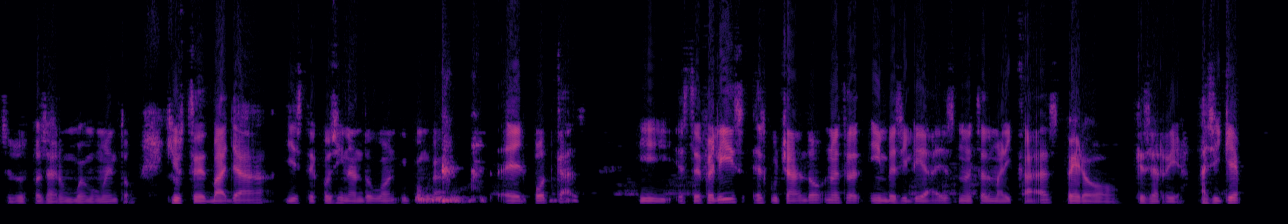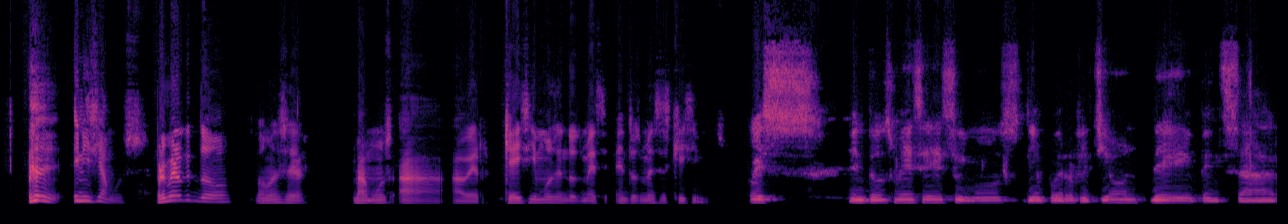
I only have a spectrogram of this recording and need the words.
hacerlos pasar un buen momento. Que usted vaya y esté cocinando, weón, y ponga el podcast y esté feliz escuchando nuestras imbecilidades, nuestras maricadas, pero que se ría. Así que, iniciamos. Primero que todo, vamos a hacer, vamos a, a ver qué hicimos en dos meses. En dos meses, ¿qué hicimos? Pues en dos meses tuvimos tiempo de reflexión, de pensar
